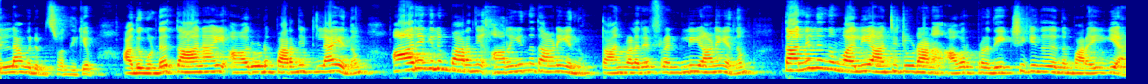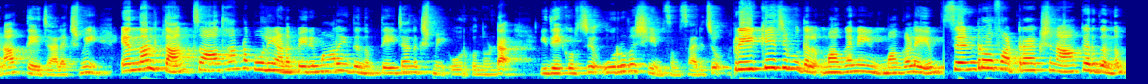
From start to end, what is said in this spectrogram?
എല്ലാവരും ശ്രദ്ധിക്കും. അതുകൊണ്ട് താനായി ആരോടും പറഞ്ഞിട്ടില്ല എന്നും ആരെങ്കിലും പറഞ്ഞ് അറിയുന്നതാണ് എന്നും താൻ വളരെ ഫ്രണ്ട്ലി ആണ് എന്നും തന്നിൽ നിന്നും വലിയ ആറ്റിറ്റ്യൂഡാണ് അവർ പ്രതീക്ഷിക്കുന്നതെന്നും പറയുകയാണ് തേജാലക്ഷ്മി. എന്നാൽ താൻ സാധാരണ പോലെയാണ് പെരുമാറിയതെന്നും തേജാലക്ഷ്മി ഓർക്കുന്നുണ്ട്. ഇതേക്കുറിച്ച് ഉർവശിയും സംസാരിച്ചു. പ്രീ കെ ജി മുതൽ മകനെയും മകളെയും സെന്റർ ഓഫ് അട്രാക്ഷൻ ആക്കരുതെന്നും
